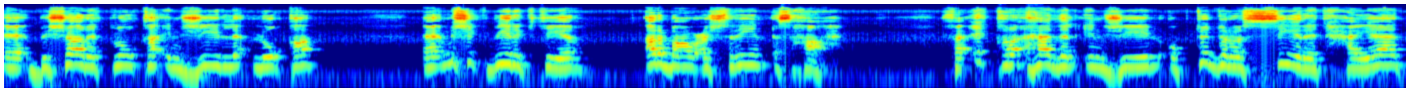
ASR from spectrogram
آه، بشارة لوقا إنجيل لوقا. آه، مش كبير كتير 24 إصحاح. فاقرأ هذا الإنجيل وبتدرس سيرة حياة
